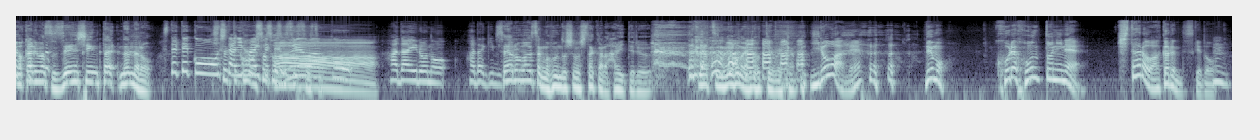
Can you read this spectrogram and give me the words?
わかります。全身たなんだろ捨ててこう下に履いてて上そうそうそうそう。はこう肌色の肌着みうたいな。セアロマウさんがふんどしの下から履いてる やつのような色って言えばいいか。な色はね。でもこれ本当にね着たらわかるんですけど、うん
